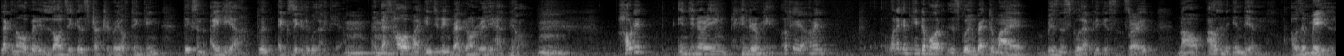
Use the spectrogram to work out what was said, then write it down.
like you know a very logical structured way of thinking takes an idea to an executable idea. Mm, and that's how my engineering background really helped me out. Hmm. How did engineering hinder me? Okay, I mean, what I can think about is going back to my business school applications, Right. right? Now, I was an Indian, I was a male,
